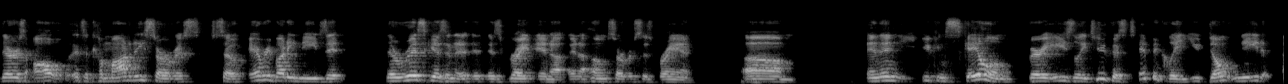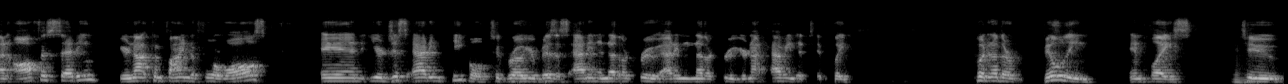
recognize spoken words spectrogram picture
there's all it's a commodity service, so everybody needs it. The risk isn't is great in a in a home services brand. Um, and then you can scale them very easily too, because typically you don't need an office setting. You're not confined to four walls, and you're just adding people to grow your business, adding another crew, adding another crew. You're not having to typically put another building in place mm-hmm. to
